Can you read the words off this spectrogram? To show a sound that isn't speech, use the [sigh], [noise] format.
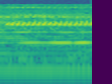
What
